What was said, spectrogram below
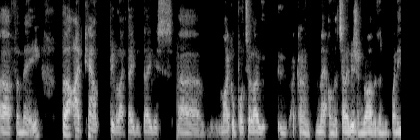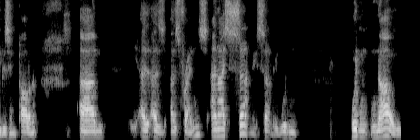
uh, for me. But I'd count people like David Davis, uh, Michael Portillo, who I kind of met on the television rather than when he was in Parliament, um, as as friends. And I certainly, certainly wouldn't wouldn't know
